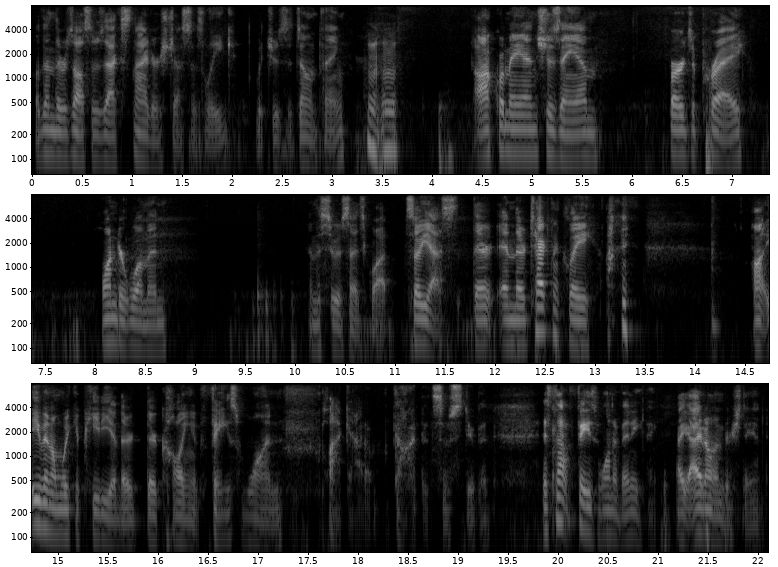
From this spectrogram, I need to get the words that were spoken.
Well, then there was also Zack Snyder's Justice League, which is its own thing. Mhm. Aquaman, Shazam, Birds of Prey, Wonder Woman, and the Suicide Squad. So yes, they're and they're technically, uh, even on Wikipedia, they're they're calling it Phase One, Black Adam. God, that's so stupid. It's not Phase One of anything. I, I don't understand.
